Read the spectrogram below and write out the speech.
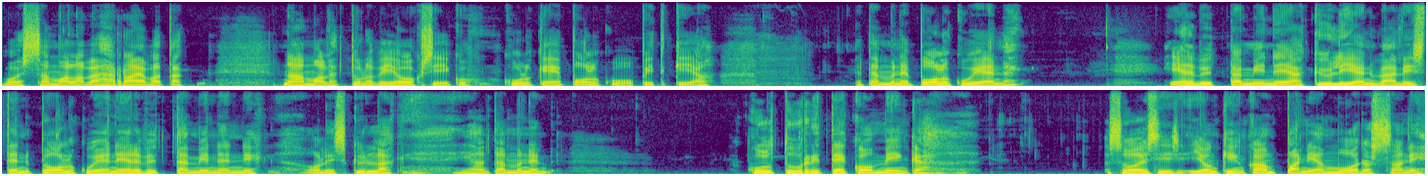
voisi samalla vähän raivata naamalle tulevia oksia, kun kulkee polkua pitkin. Ja, ja tämmöinen polkujen elvyttäminen ja kylien välisten polkujen elvyttäminen niin olisi kyllä ihan tämmöinen kulttuuriteko, minkä soisi jonkin kampanjan muodossa niin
